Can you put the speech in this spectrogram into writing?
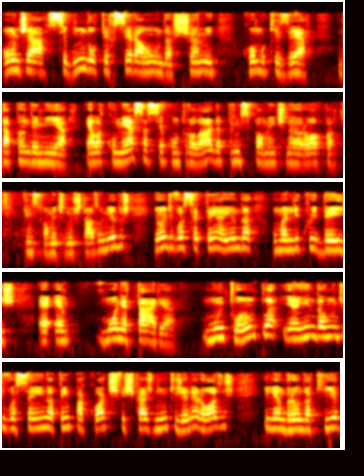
onde a segunda ou terceira onda, chame como quiser, da pandemia, ela começa a ser controlada, principalmente na Europa, principalmente nos Estados Unidos, e onde você tem ainda uma liquidez é, é monetária muito ampla e ainda onde você ainda tem pacotes fiscais muito generosos. E lembrando aqui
